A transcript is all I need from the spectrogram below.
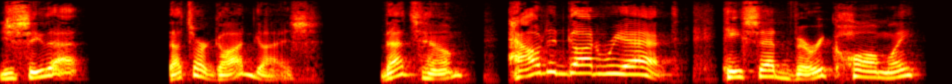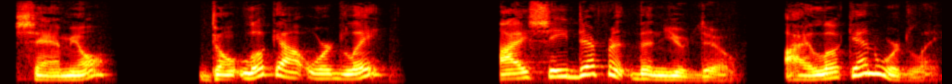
You see that? That's our God, guys. That's him. How did God react? He said very calmly, Samuel, don't look outwardly. I see different than you do. I look inwardly.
